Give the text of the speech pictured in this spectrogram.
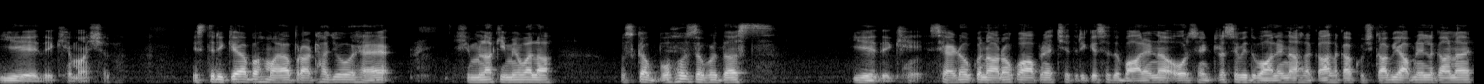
ये देखिए माशाल्लाह। इस तरीके अब हमारा पराठा जो है, शिमला कीमे वाला उसका बहुत ज़बरदस्त ये देखें साइडों किनारों को आपने अच्छे तरीके से दबा लेना और सेंटर से भी दबा लेना, हल्का हल्का खुशका भी आपने लगाना है,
